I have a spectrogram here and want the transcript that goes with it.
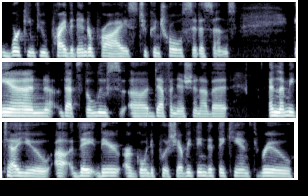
working through private enterprise to control citizens, and that's the loose uh, definition of it. And let me tell you, uh, they they are going to push everything that they can through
